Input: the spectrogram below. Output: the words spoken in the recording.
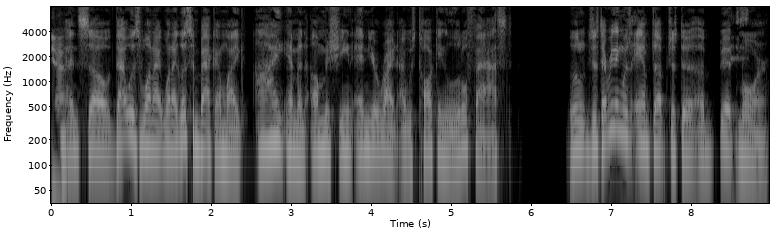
Yeah. And so that was when I when I listened back, I'm like, I am an um machine. And you're right. I was talking a little fast. Little just everything was amped up just a, a bit more.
